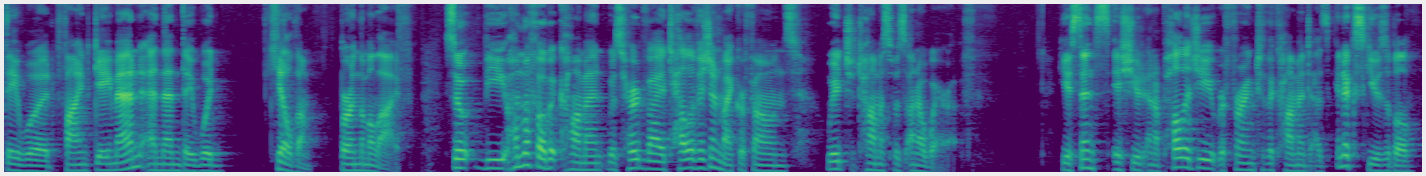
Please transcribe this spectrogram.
they would find gay men and then they would kill them, burn them alive. So the homophobic comment was heard via television microphones, which Thomas was unaware of. He has since issued an apology referring to the comment as inexcusable.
